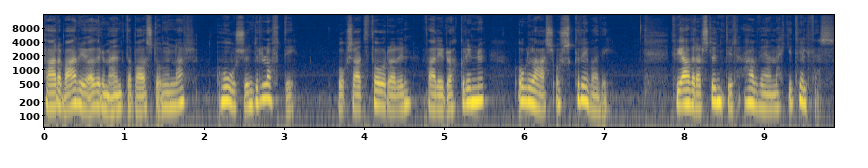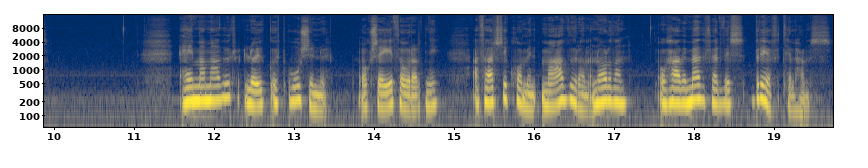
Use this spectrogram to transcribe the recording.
Þar var í öðrum enda baðstofunar hús undir lofti og satt þórarinn þar í rökkrinu og las og skrifaði. Því aðrar stundir hafði hann ekki til þess. Heimamaður lauk upp húsinu og segir þórarni að þar sé komin maður að norðan og hafi meðferðis bref til hans.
